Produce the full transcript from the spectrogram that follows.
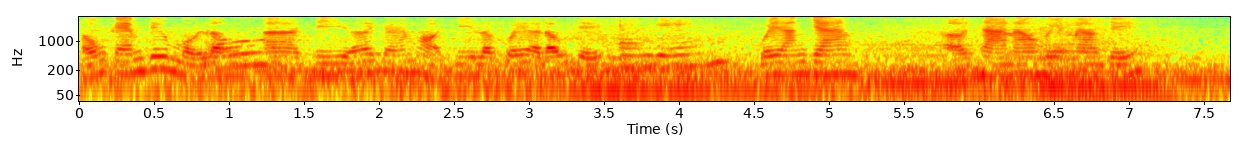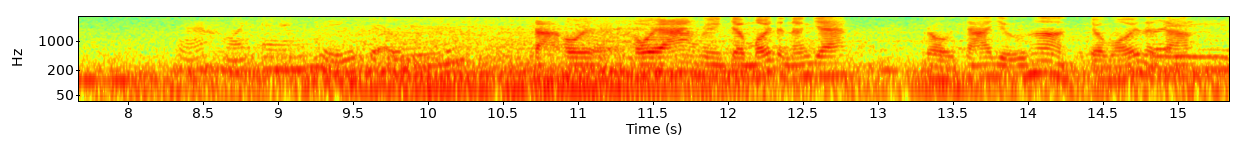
Tốn kém chứ mỗi lần. À, chị ơi cho em hỏi chị là quê ở đâu chị? An Giang quê An Giang. Ở xã nào huyện nào chị? Xã Hội An huyện chợ mới. Xã Hội Hội An huyện chợ mới tỉnh An Giang. Rồi xa dữ ha. Chợ mới là sao? đi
